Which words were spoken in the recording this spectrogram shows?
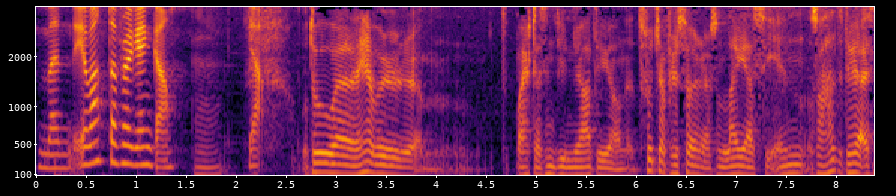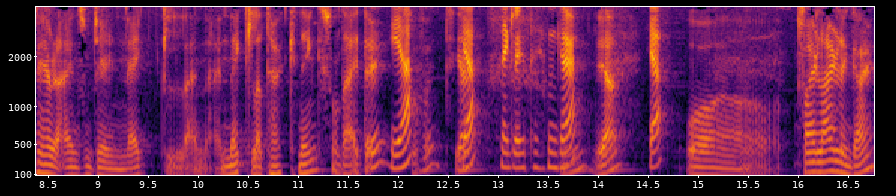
men jeg vant derfor jeg en Mm. Ja. Og du uh, hever, um, vært det sin dyr nye til Jan, tror ikke frisører som leier seg inn, og så halte du her, jeg hever en som gjør negla, en neglatøkning, som det heter. Ja, så fint, ja. ja neglatøkninger. Mm, ja. ja. Og tvær lærlinger,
